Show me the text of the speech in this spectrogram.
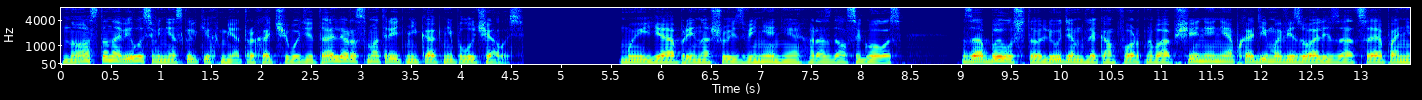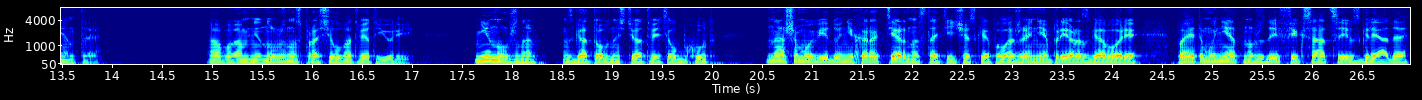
но остановилась в нескольких метрах, отчего детали рассмотреть никак не получалось. «Мы, я приношу извинения», — раздался голос. «Забыл, что людям для комфортного общения необходима визуализация оппонента». «А вам не нужно?» – спросил в ответ Юрий. «Не нужно», – с готовностью ответил Бхут. «Нашему виду не характерно статическое положение при разговоре, поэтому нет нужды в фиксации взгляда.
